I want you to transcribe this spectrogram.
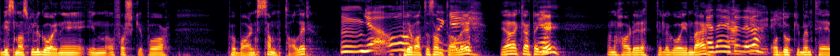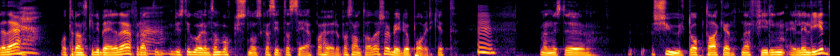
hvis man skulle gå inn, i, inn og forske på, på barns samtaler, Mm, ja, å, private så samtaler gøy. Ja, det er klart det er Ja. gøy, men har du rett til å gå inn der? Ja, det er nettopp det, da. Og dokumentere det og transkribere det. For at Ja. hvis du går inn som voksen og skal sitte og se på og høre på samtaler, så blir du jo påvirket. Mm. Men hvis du skjulte opptak, enten det er film eller lyd,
